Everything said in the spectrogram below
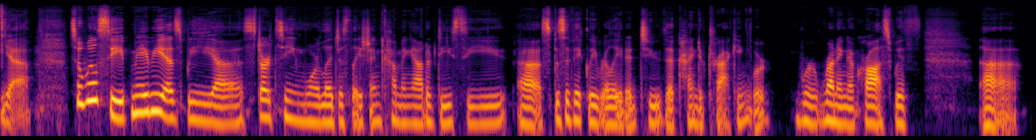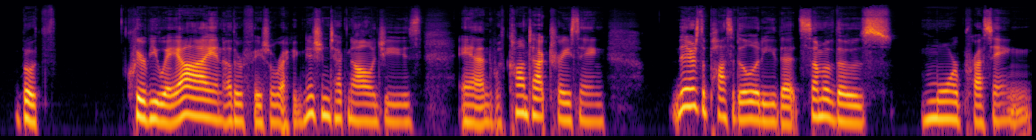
Yeah. So we'll see. Maybe as we uh, start seeing more legislation coming out of DC, uh, specifically related to the kind of tracking we're we're running across with uh, both Clearview AI and other facial recognition technologies, and with contact tracing, there's a possibility that some of those more pressing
